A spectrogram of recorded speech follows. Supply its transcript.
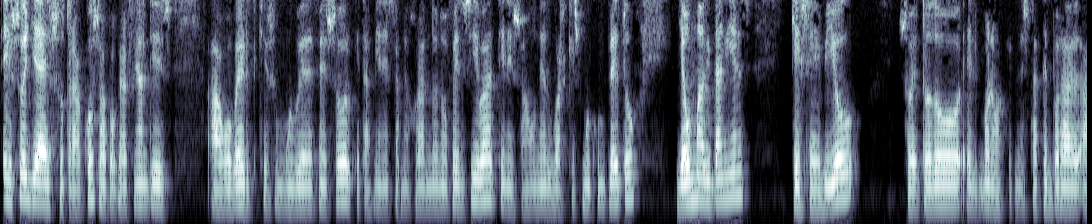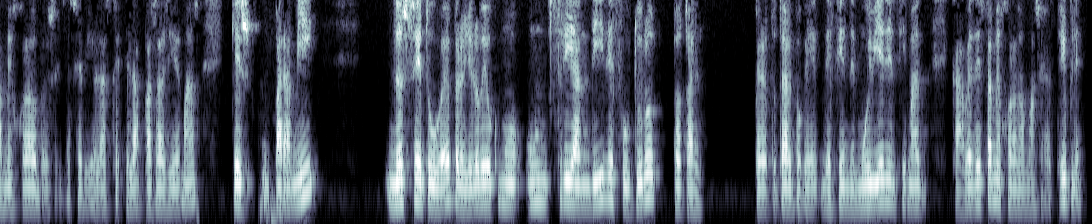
eso ya es otra cosa, porque al final tienes a Gobert, que es un muy buen defensor, que también está mejorando en ofensiva, tienes a un Edwards que es muy completo, y a un McDaniels que se vio, sobre todo, el, bueno, en esta temporada ha mejorado, pues ya se vio en las, pasadas y demás, que es para mí, no sé tú, ¿eh? pero yo lo veo como un 3D de futuro total. Pero total, porque defiende muy bien encima cada vez está mejorando más el triple.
